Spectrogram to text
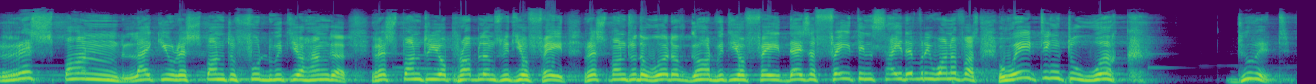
Respond like you respond to food with your hunger. Respond to your problems with your faith. Respond to the word of God with your faith. There's a faith inside every one of us waiting to work. Do it.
